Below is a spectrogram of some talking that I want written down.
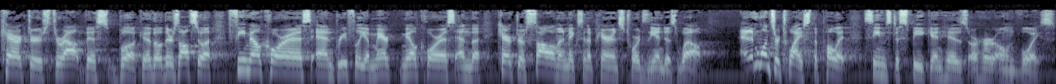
characters throughout this book, though there's also a female chorus and briefly a male chorus, and the character of Solomon makes an appearance towards the end as well. And once or twice, the poet seems to speak in his or her own voice.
